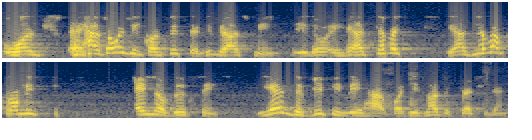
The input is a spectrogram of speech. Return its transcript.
was has always been consistent, if you ask me. You know, he has never he has never promised any of those things. Yes, the VP may have, but he's not the president.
